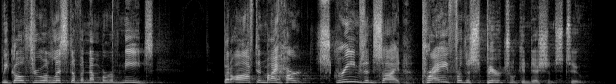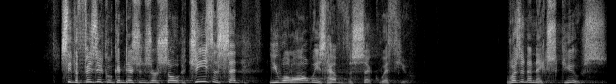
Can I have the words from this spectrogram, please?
We go through a list of a number of needs, but often my heart screams inside pray for the spiritual conditions too. See, the physical conditions are so, Jesus said, You will always have the sick with you. It wasn't an excuse.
